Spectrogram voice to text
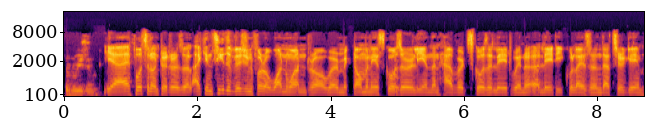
some reason. Yeah, I posted on Twitter as well. I can see the vision for a 1-1 draw where McTominay scores early and then Havertz scores a late winner, a late equalizer, and that's your game.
